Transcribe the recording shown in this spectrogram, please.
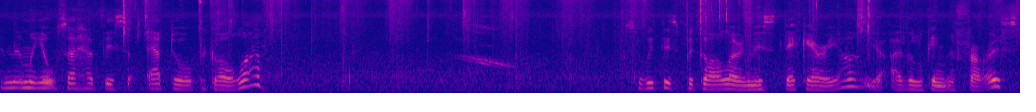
And then we also have this outdoor pergola. So with this pergola and this deck area, you're overlooking the forest.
